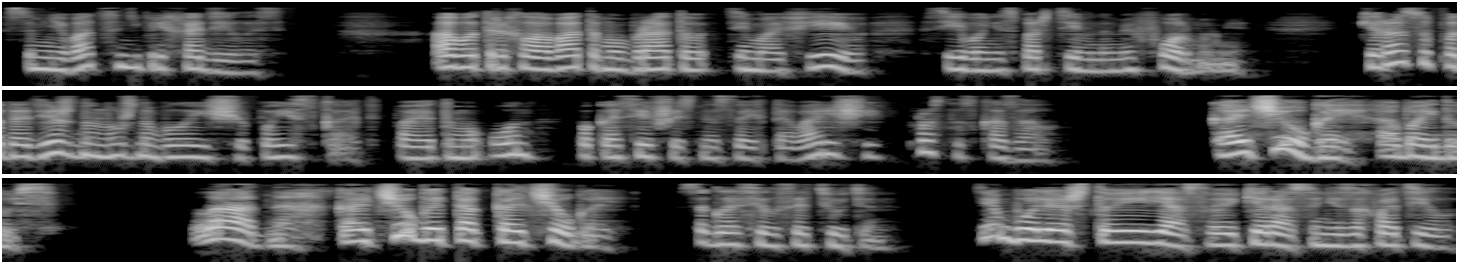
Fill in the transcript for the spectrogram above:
сомневаться не приходилось. А вот рыхловатому брату Тимофею с его неспортивными формами. Керасу под одежду нужно было еще поискать, поэтому он, покосившись на своих товарищей, просто сказал. — Кольчугой обойдусь. — Ладно, кольчугой так кольчугой, — согласился Тютин. — Тем более, что и я свою керасу не захватил.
